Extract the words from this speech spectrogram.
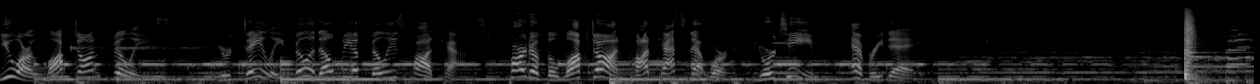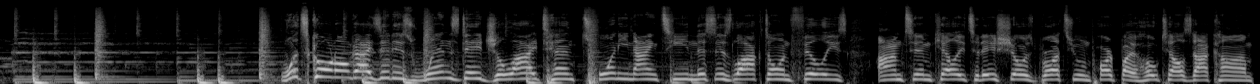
You are Locked On Phillies, your daily Philadelphia Phillies podcast. Part of the Locked On Podcast Network, your team every day. What's going on, guys? It is Wednesday, July 10th, 2019. This is Locked On Phillies. I'm Tim Kelly. Today's show is brought to you in part by Hotels.com.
